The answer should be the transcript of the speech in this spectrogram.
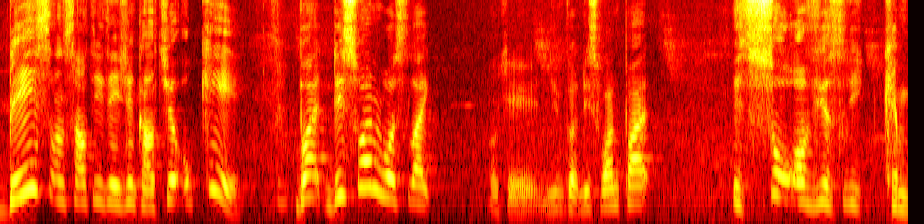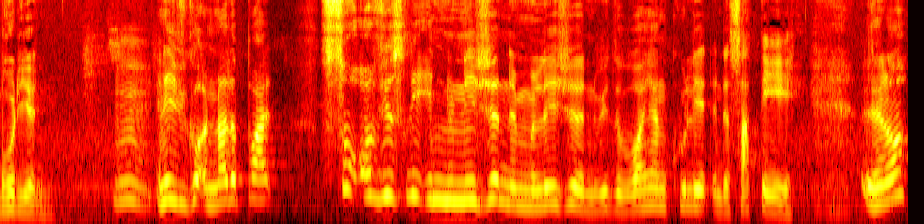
based on Southeast Asian culture, okay. But this one was like, okay, you've got this one part, it's so obviously Cambodian. Hmm. And then you've got another part, so obviously Indonesian and Malaysian with the wayang kulit and the satay, you know?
